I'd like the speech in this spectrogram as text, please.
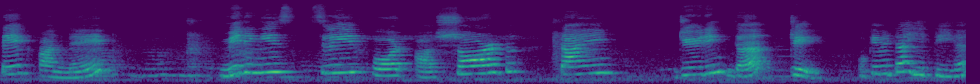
take a nap. Meaning is sleep for a short time during the day okay बेटा ये टी है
